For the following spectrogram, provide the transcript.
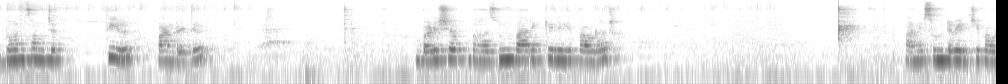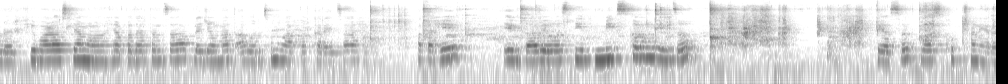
दोन चमचे तीळ पांढरे तीळ. बडीशेप भाजून बारीक केलेली पावडर आणि सुंठ वेलची पावडर. हिवाळा असल्यामुळं ह्या पदार्थांचा आपल्या जेवणात आवर्जून वापर करायचा आहे. आता हे एकदा व्यवस्थित मिक्स करून घ्यायचं. हे असं वास खूप छान यायला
